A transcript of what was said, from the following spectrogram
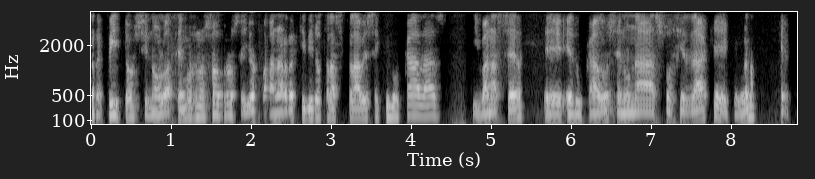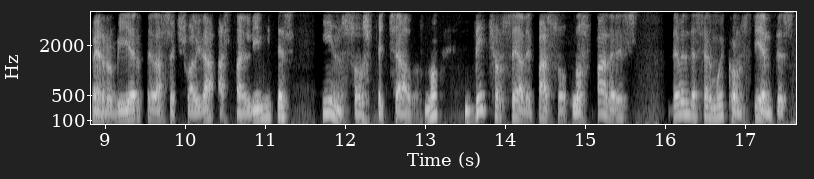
repito, si no lo hacemos nosotros, ellos van a recibir otras claves equivocadas y van a ser eh, educados en una sociedad que, que, bueno, que pervierte la sexualidad hasta límites insospechados, ¿no? Dicho sea de paso, los padres deben de ser muy conscientes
